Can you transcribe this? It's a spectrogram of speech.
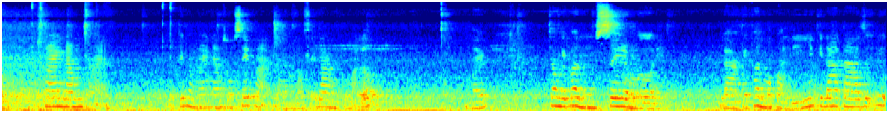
uh, 2 năm chẳng hạn. Tích vào 2 năm xong xếp lại là nó sẽ ra một cái mã lớp. Đấy. Trong cái phần CRM này là cái phần mà quản lý những cái data dữ liệu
